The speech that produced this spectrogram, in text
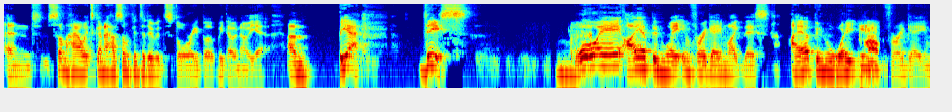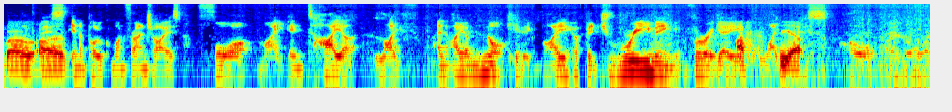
And somehow it's going to have something to do with the story, but we don't know yet. Um, but yeah, this boy, I have been waiting for a game like this. I have been waiting Wow. for a game Well, like this uh, in a Pokemon franchise for my entire life. And I am not kidding. I have been dreaming for a game Uh, like yeah. this. Oh my lord.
